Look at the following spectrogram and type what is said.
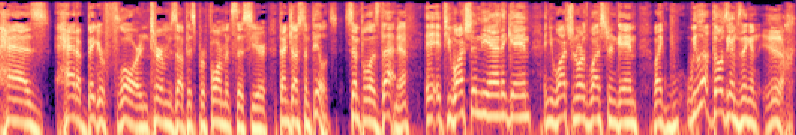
has had a bigger floor in terms of his performance this year than Justin Fields. Simple as that. Yeah. If you watch the Indiana game and you watch the Northwestern game, like we left those games thinking, ugh.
